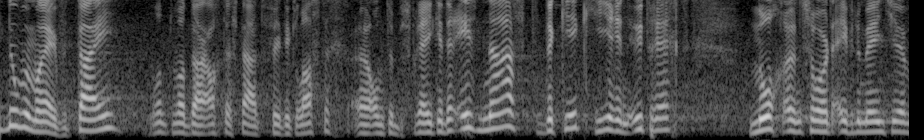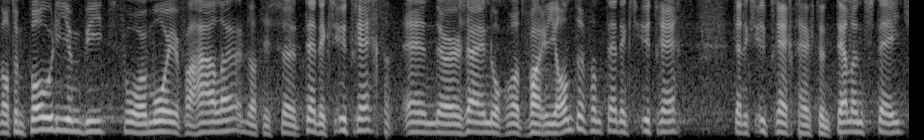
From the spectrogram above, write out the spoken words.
Ik noem hem maar even Thai, want wat daarachter staat vind ik lastig uh, om te bespreken. Er is naast de Kik hier in Utrecht nog een soort evenementje wat een podium biedt voor mooie verhalen. Dat is uh, TEDx Utrecht. En er zijn nog wat varianten van TEDx Utrecht. TEDx Utrecht heeft een talent stage.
